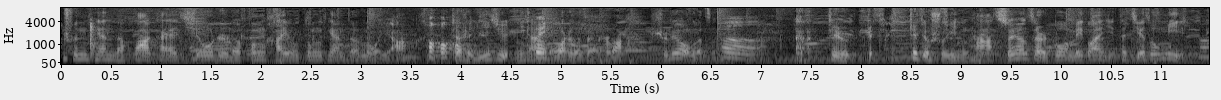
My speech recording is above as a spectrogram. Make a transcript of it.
春天的花开，秋日的风，还有冬天的洛阳，哦。这是一句。你想对活这个字儿是吧？十六个字，嗯。这是这这就属于你看啊，虽然字儿多没关系，它节奏密。哦。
